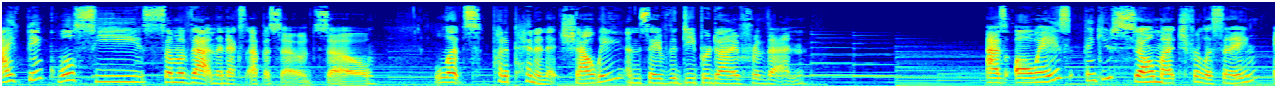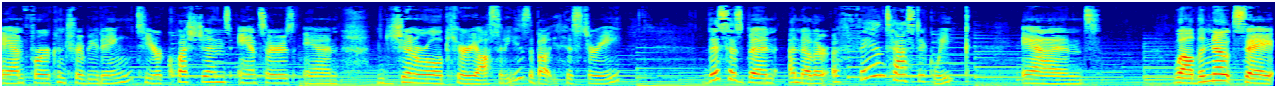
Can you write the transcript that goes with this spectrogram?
I think we'll see some of that in the next episode. So let's put a pin in it, shall we? And save the deeper dive for then. As always, thank you so much for listening and for contributing to your questions, answers, and general curiosities about history. This has been another a fantastic week, and well, the notes say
